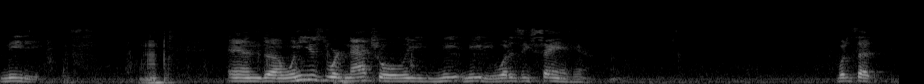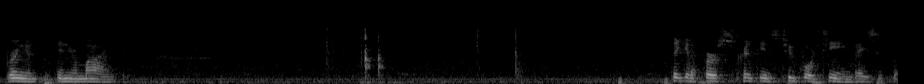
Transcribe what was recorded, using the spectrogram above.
needy. And uh, when he uses the word naturally needy, what is he saying here? What does that bring in, in your mind? Thinking of 1 Corinthians 2.14, basically,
